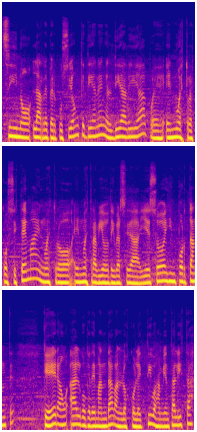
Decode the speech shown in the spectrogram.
sino la repercusión que tiene en el día a día pues, en nuestro ecosistema, en, nuestro, en nuestra biodiversidad. Y eso es importante que era algo que demandaban los colectivos ambientalistas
